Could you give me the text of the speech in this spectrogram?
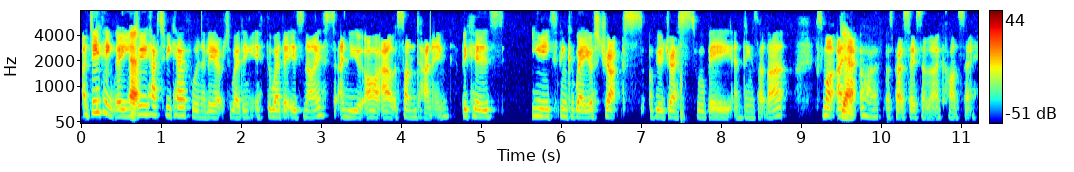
I do think though you Yeah. do have to be careful in the lead up to wedding if the weather is nice and you are out sun tanning because you need to think of where your straps of your dress will be and things like that. Because my, I, Yeah. know, oh, I was about to say something I can't say.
